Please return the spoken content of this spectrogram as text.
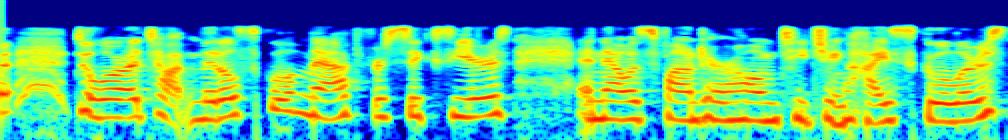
Delora taught middle school math for six years and now has found her home teaching high schoolers.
